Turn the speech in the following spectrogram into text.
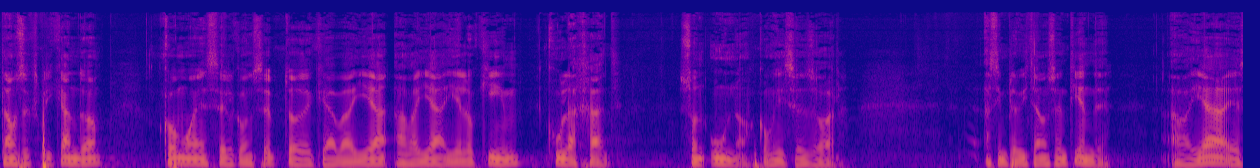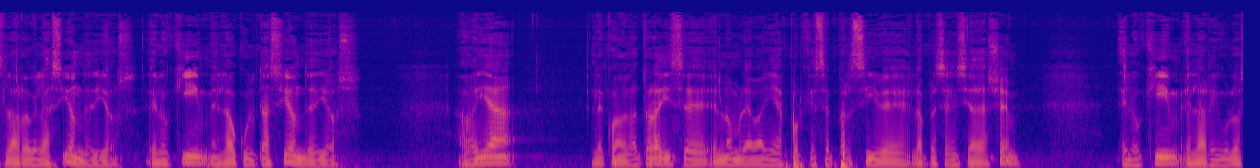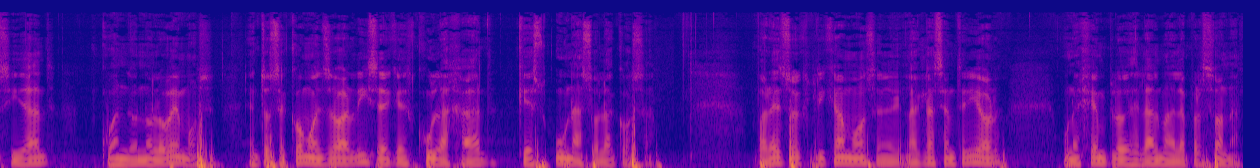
Estamos explicando cómo es el concepto de que Abaya, y Elohim, Kulahad, son uno, como dice el Zohar. A simple vista no se entiende. Abaya es la revelación de Dios, Elohim es la ocultación de Dios. Abaya, cuando la Torah dice el nombre de Abaya es porque se percibe la presencia de Hashem. Elohim es la rigurosidad cuando no lo vemos. Entonces, como el Zohar dice que es Kulahad, que es una sola cosa. Para eso explicamos en la clase anterior un ejemplo desde el alma de la persona,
